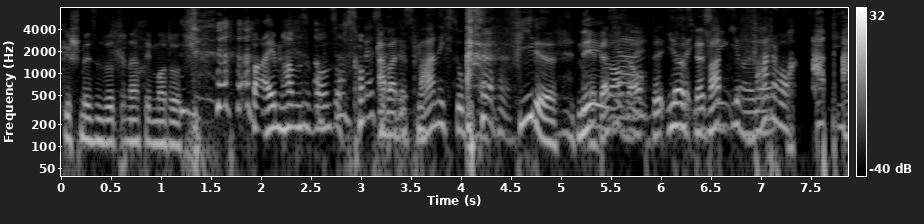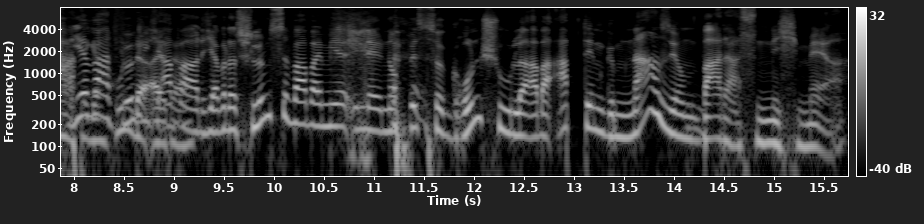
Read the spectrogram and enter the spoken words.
geschmissen wird, so nach dem Motto. Bei einem haben sie bei uns das aufs Kopf. Aber das war nicht so perfide. Nee, ja, das ist auch, nicht. ihr, Das- ihr, wart, ihr wart aber auch abartige Ihr wart Hunde, wirklich Alter. abartig, aber das Schlimmste war bei mir in der, noch bis zur Grundschule, aber ab dem Gymnasium war das nicht mehr.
